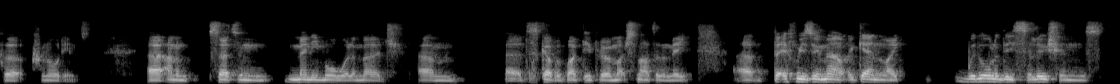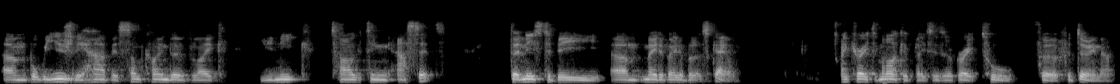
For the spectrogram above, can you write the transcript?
for, for an audience. Uh, and I'm certain many more will emerge, um, uh, discovered by people who are much smarter than me. Uh, but if we zoom out again, like with all of these solutions, um, what we usually have is some kind of like unique targeting asset that needs to be um, made available at scale. And curated marketplaces are a great tool for, for doing that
